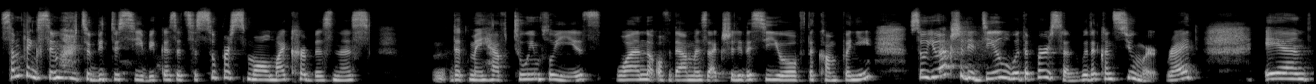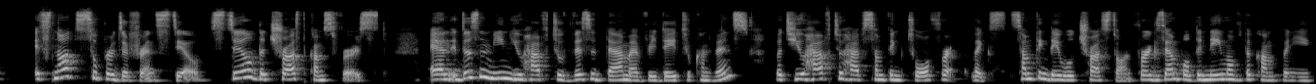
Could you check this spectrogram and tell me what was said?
something similar to b2c because it's a super small micro business that may have two employees. One of them is actually the ceo of the company. So you actually deal with a person with a consumer right? And it's not super different still. Still the trust comes first and it doesn't mean you have to visit them every day to convince, but you have to have something to offer, like something they will trust on. For example, the name of the company,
